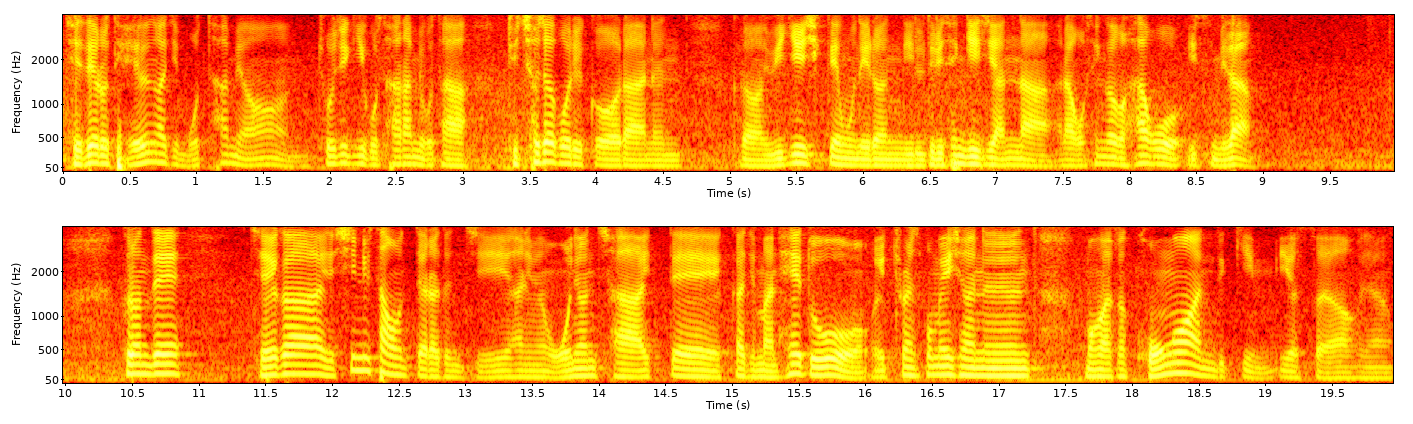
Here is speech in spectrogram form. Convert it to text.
제대로 대응하지 못하면 조직이고 사람이고 다 뒤처져 버릴 거라는 그런 위기의식 때문에 이런 일들이 생기지 않나라고 생각을 하고 있습니다. 그런데 제가 신입사원 때라든지 아니면 5년 차 이때까지만 해도 이 트랜스포메이션은 뭔가 약간 공허한 느낌이었어요. 그냥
